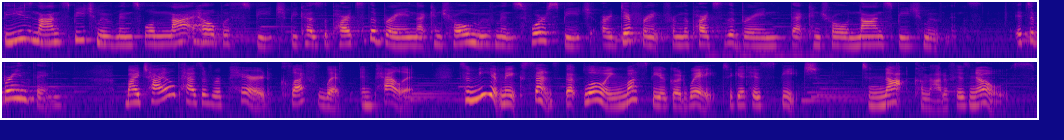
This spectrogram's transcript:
These non-speech movements will not help with speech because the parts of the brain that control movements for speech are different from the parts of the brain that control non-speech movements. It's a brain thing. My child has a repaired cleft lip and palate. To me it makes sense that blowing must be a good way to get his speech to not come out of his nose.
